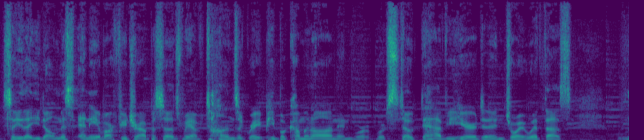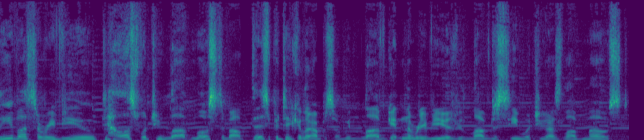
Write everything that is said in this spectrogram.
so that you don't miss any of our future episodes. We have tons of great people coming on, and we're, we're stoked to have you here to enjoy it with us. Leave us a review. Tell us what you love most about this particular episode. We love getting the reviews. We love to see what you guys love most.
